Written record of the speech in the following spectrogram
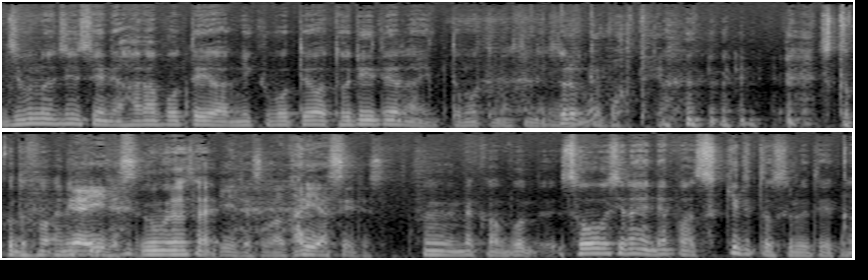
自分の人生に腹ボテや肉ボテは取り入れないと思ってますね。それも。ちょっと言葉悪いやいいです。ごめんなさい。いいです。わかりやすいです。うん、だからぼそうしないでやっぱすっきりとするというか、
